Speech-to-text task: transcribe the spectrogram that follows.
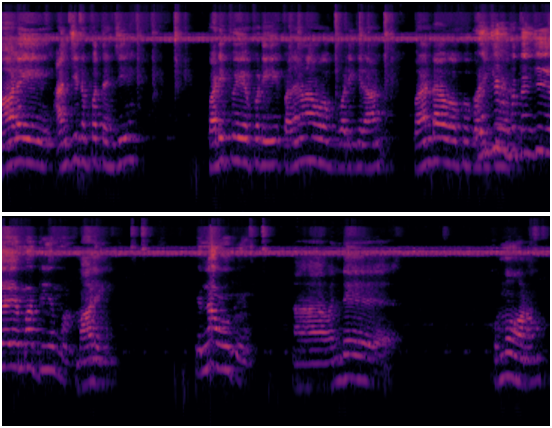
மாலை அஞ்சு முப்பத்தஞ்சு படிப்பு எப்படி? பதினொன்றாம் வகுப்பு படிக்கிறான். பன்னெண்டாம் வகுப்பு படிக்க முப்பத்தஞ்சு ஏஎம்மா பிஎம்மா. மாலை. என்ன ஊர்? வந்து கும்பகோணம்.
